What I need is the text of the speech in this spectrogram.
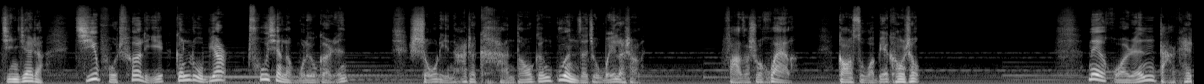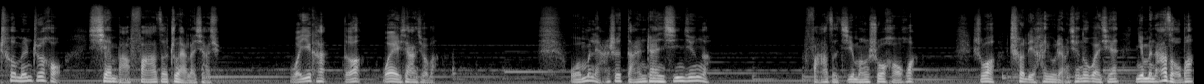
紧接着吉普车里跟路边出现了五六个人。手里拿着砍刀跟棍子就围了上来，发子说：“坏了，告诉我别吭声。”那伙人打开车门之后，先把发子拽了下去。我一看，得我也下去吧。我们俩是胆战心惊啊。发子急忙说好话，说车里还有两千多块钱，你们拿走吧，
